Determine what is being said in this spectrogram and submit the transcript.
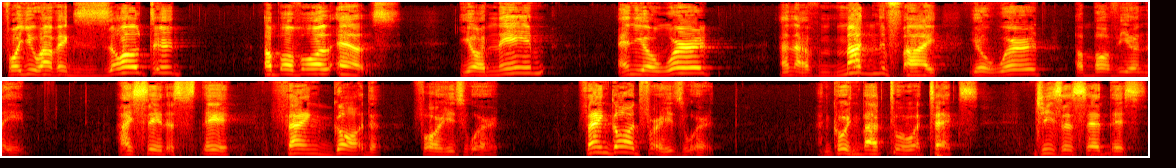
For you have exalted above all else your name and your word, and I have magnified your word above your name. I say this day, thank God for his word. Thank God for his word. And going back to our text, Jesus said this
